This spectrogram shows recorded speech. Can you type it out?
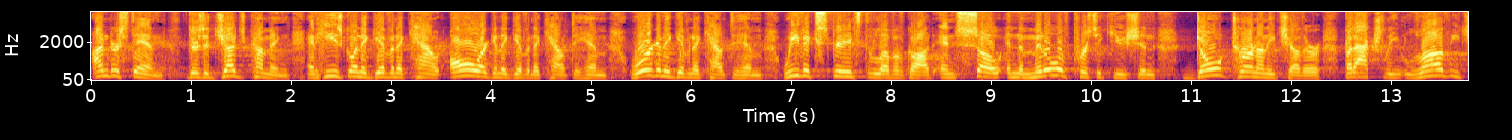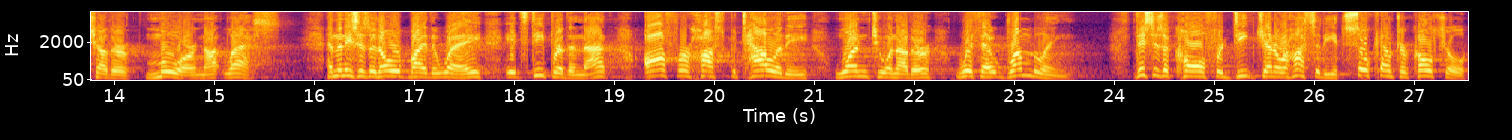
Understand, there's a judge coming and he's going to give an account. All are going to give an account to him. We're going to give an account to him. We've experienced the love of God. And so, in the middle of persecution, don't turn on each other, but actually love each other more, not less. And then he says, and oh, by the way, it's deeper than that. Offer hospitality one to another without grumbling. This is a call for deep generosity. It's so countercultural.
